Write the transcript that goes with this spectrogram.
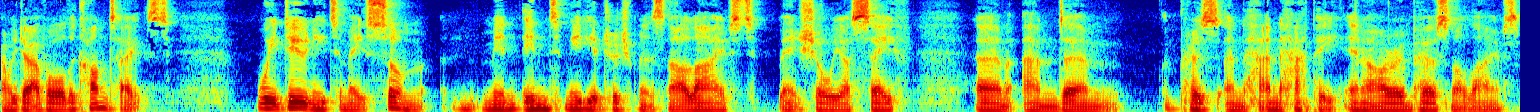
and we don't have all the context. We do need to make some intermediate judgments in our lives to make sure we are safe um, and, um, pres- and and happy in our own personal lives.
